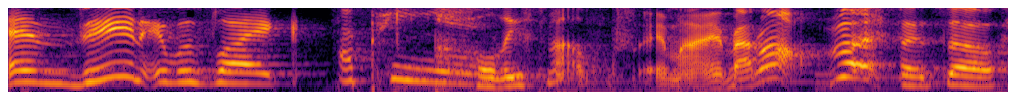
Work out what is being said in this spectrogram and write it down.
And then it was like, holy smokes, am I bad off? so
